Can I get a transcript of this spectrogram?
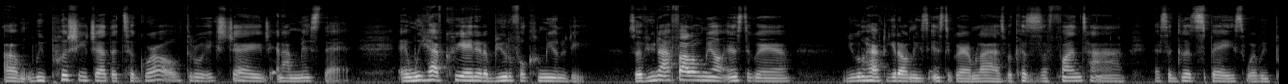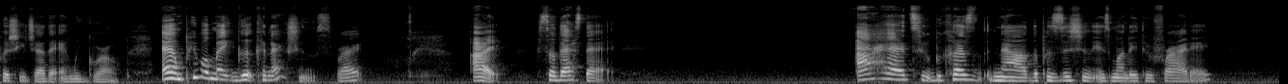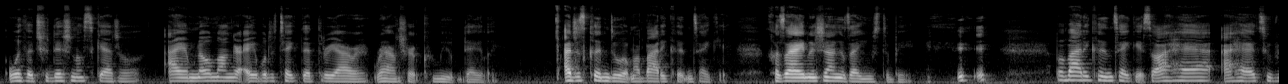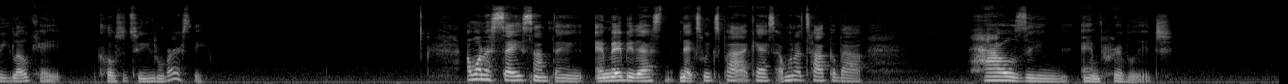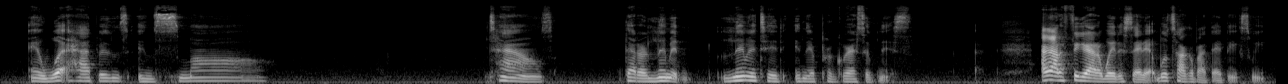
Um, we push each other to grow through exchange, and I miss that. And we have created a beautiful community. So if you're not following me on Instagram, you're going to have to get on these Instagram lives because it's a fun time. It's a good space where we push each other and we grow. And people make good connections, right? All right. So that's that. I had to, because now the position is Monday through Friday, with a traditional schedule, I am no longer able to take that three hour round trip commute daily. I just couldn't do it. My body couldn't take it because I ain't as young as I used to be. My body couldn't take it, so I had I had to relocate closer to university. I want to say something, and maybe that's next week's podcast. I want to talk about housing and privilege and what happens in small towns that are limit, limited in their progressiveness. I got to figure out a way to say that. We'll talk about that next week.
